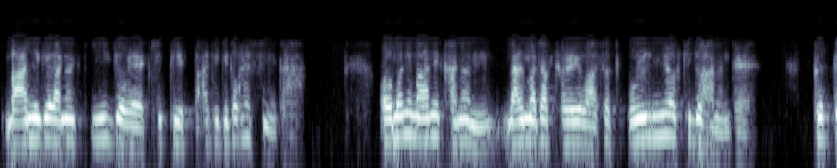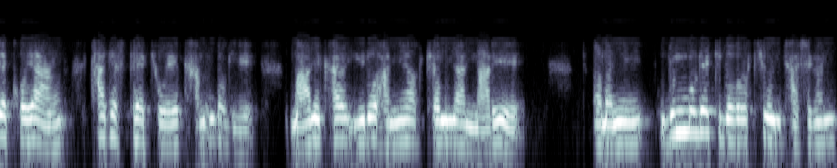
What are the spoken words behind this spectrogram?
마니교라는 이교에 깊이 빠지기도 했습니다. 어머니 마니카는 날마다 교회에 와서 울며 기도하는데 그때 고향 타게스테 교회 감독이 마니카를 위로하며 격려한 말이 어머니 눈물의 기도로 키운 자식은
